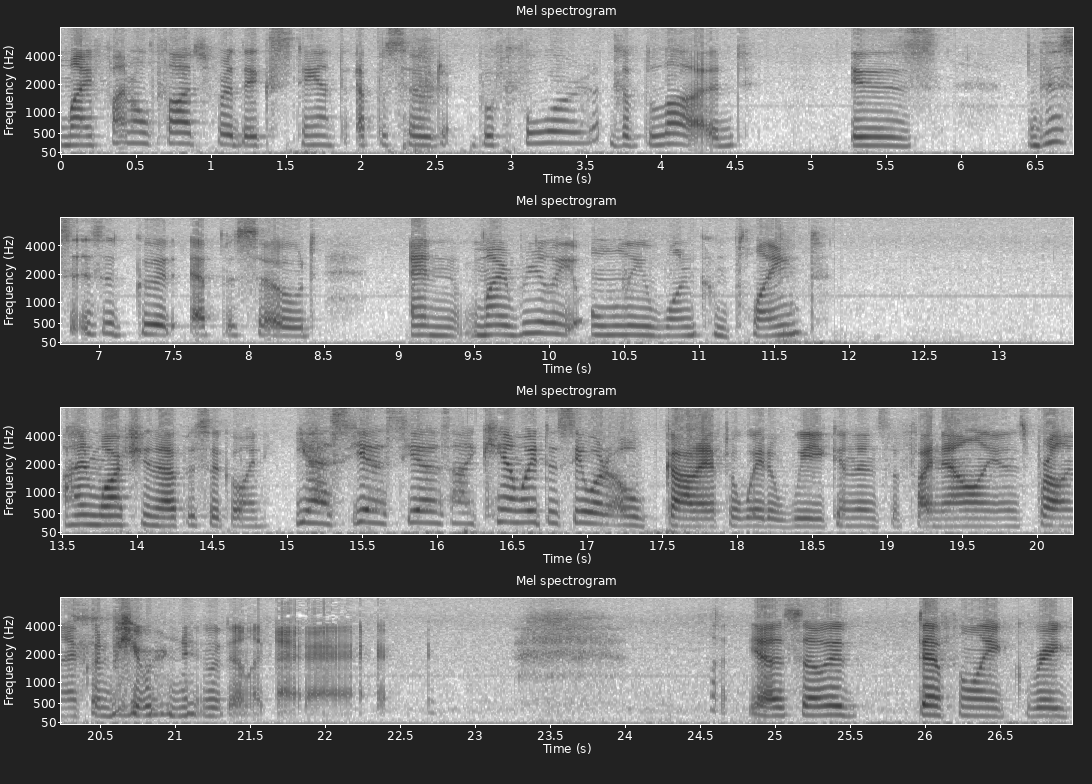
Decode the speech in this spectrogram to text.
my final thoughts for the extant episode before the blood is this is a good episode and my really only one complaint I'm watching the episode going, yes, yes, yes, I can't wait to see what, oh god, I have to wait a week and then it's the finale and it's probably not going to be renewed and like, yeah, so it definitely great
